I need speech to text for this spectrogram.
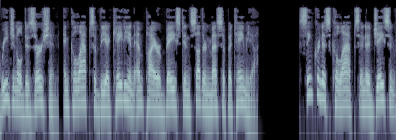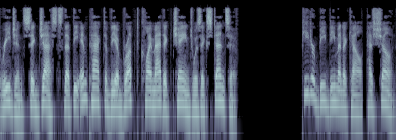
regional desertion, and collapse of the Akkadian Empire based in southern Mesopotamia. Synchronous collapse in adjacent regions suggests that the impact of the abrupt climatic change was extensive. Peter B. deMenocal, has shown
